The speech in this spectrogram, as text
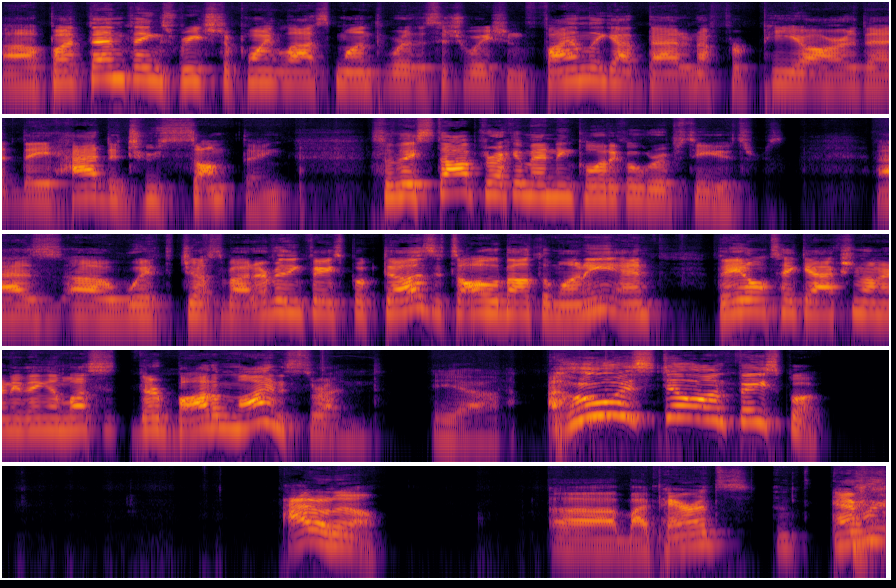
Uh, but then things reached a point last month where the situation finally got bad enough for PR that they had to do something. So they stopped recommending political groups to users. As uh, with just about everything Facebook does, it's all about the money, and they don't take action on anything unless their bottom line is threatened. Yeah. Who is still on Facebook? I don't know. Uh, my parents? Every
